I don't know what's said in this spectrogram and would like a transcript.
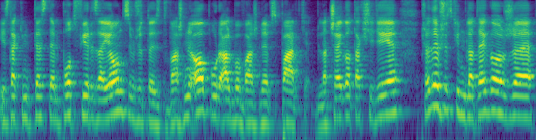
jest takim testem potwierdzającym, że to jest ważny opór albo ważne wsparcie. Dlaczego tak się dzieje? Przede wszystkim dlatego, że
